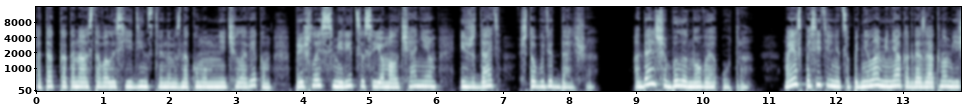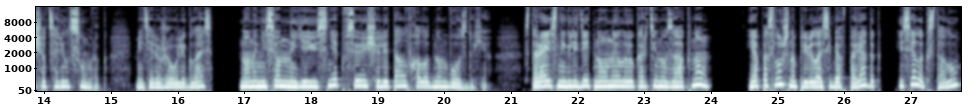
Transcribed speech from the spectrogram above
А так как она оставалась единственным знакомым мне человеком, пришлось смириться с ее молчанием и ждать, что будет дальше. А дальше было новое утро. Моя спасительница подняла меня, когда за окном еще царил сумрак. Метель уже улеглась, но нанесенный ею снег все еще летал в холодном воздухе. Стараясь не глядеть на унылую картину за окном, я послушно привела себя в порядок и села к столу,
